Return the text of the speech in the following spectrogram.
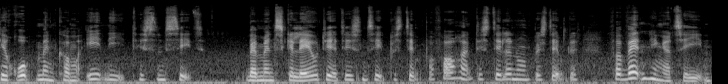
det rum, man kommer ind i, det er sådan set, hvad man skal lave der, det er sådan set bestemt på forhånd. Det stiller nogle bestemte forventninger til en.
